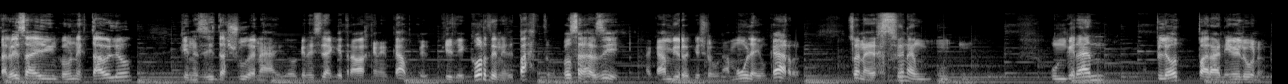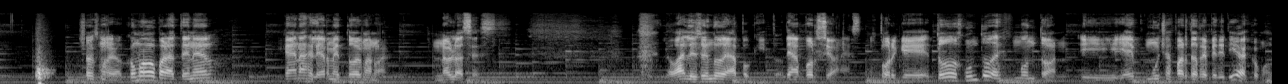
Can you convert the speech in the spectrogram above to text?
Tal vez hay alguien con un establo que necesita ayuda en algo, que necesita que trabaje en el campo, que, le corten el pasto, cosas así, a cambio de que yo una mula y un carro. Suena, suena un, gran plot para nivel 1. Jox Modelo, ¿cómo hago para tener ganas de leerme todo el manual? No lo haces lo vas leyendo de a poquito, de a porciones, porque todo junto es un montón y hay muchas partes repetitivas, como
